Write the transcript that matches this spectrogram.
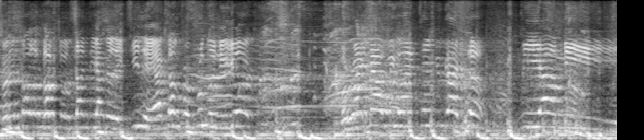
to the Holocausto Santiago de Chile. I come from Brooklyn, New York, but right now we want to take you guys to Miami. This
